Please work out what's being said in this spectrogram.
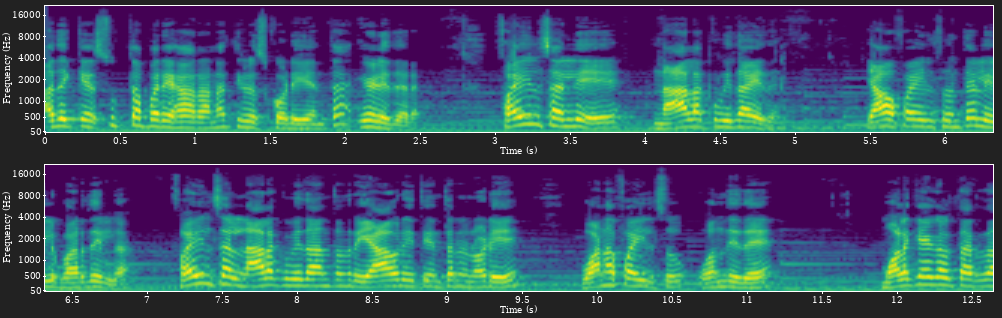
ಅದಕ್ಕೆ ಸೂಕ್ತ ಪರಿಹಾರನ ತಿಳಿಸ್ಕೊಡಿ ಅಂತ ಹೇಳಿದ್ದಾರೆ. ಫೈಲ್ಸಲ್ಲಿ ನಾಲ್ಕು ವಿಧ ಇದೆ. ಯಾವ ಫೈಲ್ಸ್ ಅಂತೇಳಿ ಇಲ್ಲಿ ಬರೆದಿಲ್ಲ. ಫೈಲ್ಸಲ್ಲಿ ನಾಲ್ಕು ವಿಧ ಅಂತಂದರೆ ಯಾವ ರೀತಿ ಅಂತಲೇ ನೋಡಿ, ಒಣ ಫೈಲ್ಸು ಒಂದಿದೆ, ಮೊಳಕೆಗಳ ಥರದ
